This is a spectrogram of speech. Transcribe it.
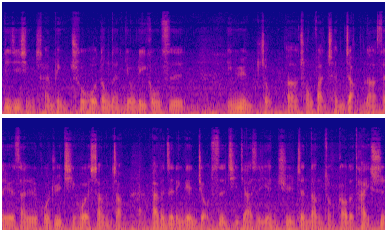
利基型产品出货动能，有利公司。营运重呃重返成长，那三月三日国巨期货上涨百分之零点九四，期价是延续震荡走高的态势。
